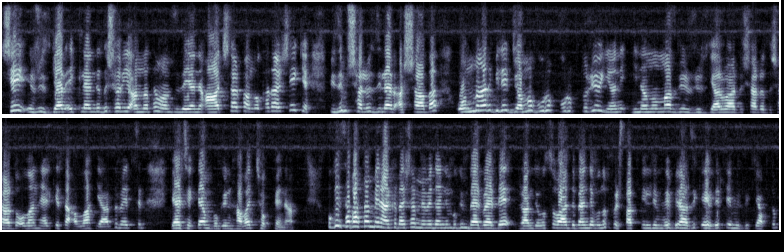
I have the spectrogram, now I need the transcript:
şey rüzgar eklendi dışarıyı anlatamam size yani ağaçlar falan o kadar şey ki bizim şaluziler aşağıda onlar bile cama vurup vurup duruyor yani inanılmaz bir rüzgar var dışarıda dışarıda olan herkese Allah yardım etsin gerçekten bugün hava çok fena. Bugün sabahtan beri arkadaşlar Mehmet Ali'nin bugün berberde randevusu vardı. Ben de bunu fırsat bildim ve birazcık evde temizlik yaptım.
